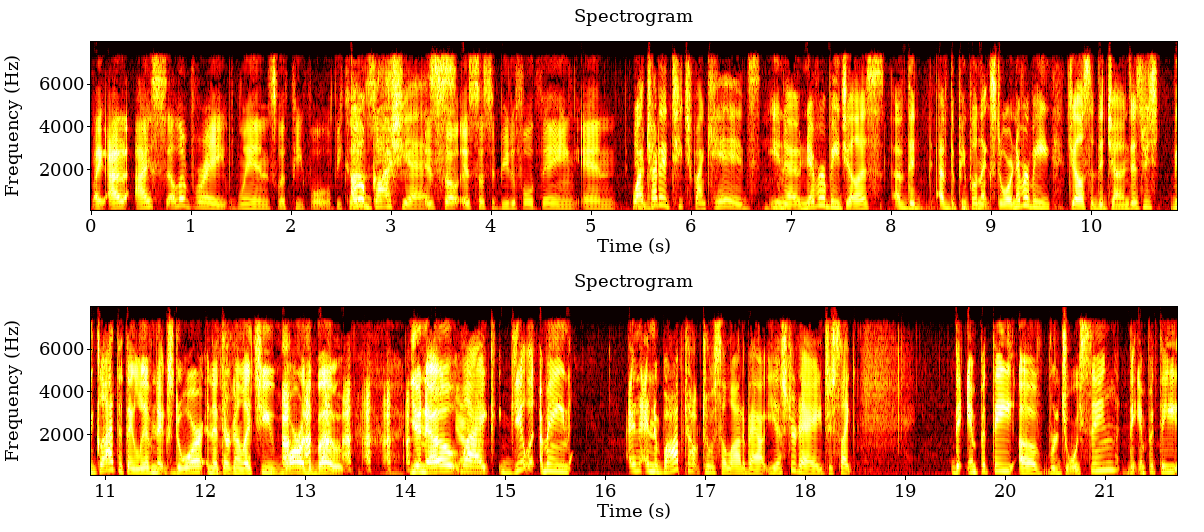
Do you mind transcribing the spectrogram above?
like I I celebrate wins with people because Oh, gosh, yes. it's so it's such a beautiful thing and Well, I try to teach my kids, you Mm-hmm. know, never be jealous of the of the people next door. Never be jealous of the Joneses. Just be glad that they live next door and that they're going to let you borrow the boat. You know, Yeah. like get. I mean, and and Bob talked to us a lot about yesterday, just like the empathy of rejoicing, the empathy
